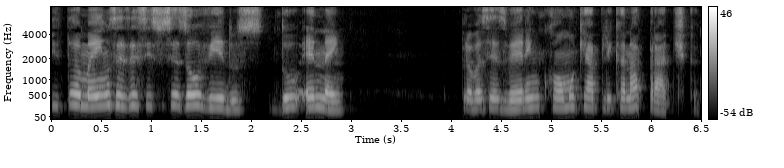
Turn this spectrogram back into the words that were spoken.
e também os exercícios resolvidos do Enem, para vocês verem como que aplica na prática.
